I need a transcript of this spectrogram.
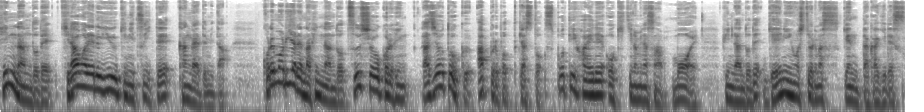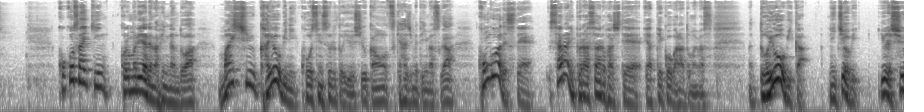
フィンランドで嫌われる勇気について考えてみた。これもリアルなフィンランド、通称コレフィン、ラジオトーク、アップルポッドキャスト、スポティファイでお聞きの皆さん、 Moi フィンランドで芸人をしております、源高木です。ここ最近、これもリアルなフィンランドは、毎週火曜日に更新するという習慣をつけ始めていますが、今後はですね、さらにプラスアルファしてやっていこうかなと思います。土曜日か日曜日、いわゆる週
